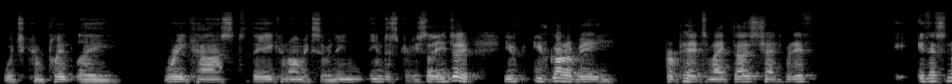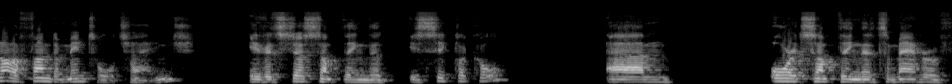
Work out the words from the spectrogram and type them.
which completely recast the economics of an in- industry. So you do, you've, you've got to be prepared to make those changes. But if if it's not a fundamental change, if it's just something that is cyclical, um, or it's something that's a matter of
